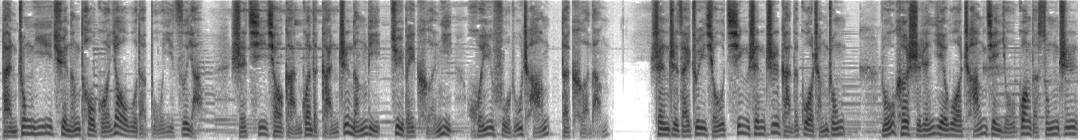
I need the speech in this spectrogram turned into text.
但中医却能透过药物的补益滋养，使七窍感官的感知能力具备可逆、恢复如常的可能，甚至在追求轻身之感的过程中。如可使人夜卧常见有光的松枝，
